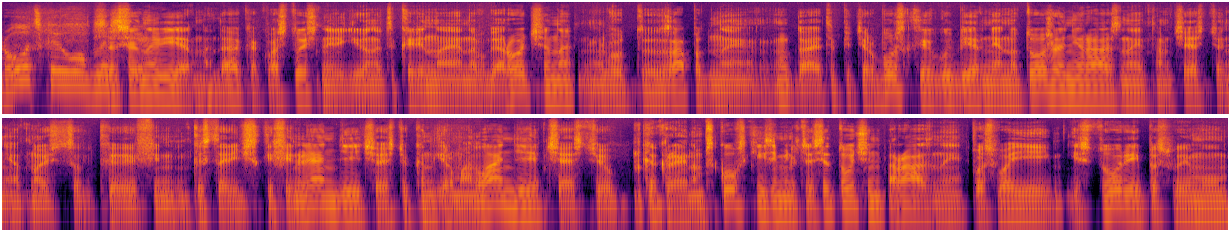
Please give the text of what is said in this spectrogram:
Новгородской области. Совершенно верно, да, как восточный регион, это коренная Новгородчина, вот западные, ну да, это Петербургская губерния, но тоже они разные, там частью они относятся к, Фин- к исторической Финляндии, частью к Ангерманландии, частью к окраинам Псковских земель, то есть это очень разные по своей истории, по своему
